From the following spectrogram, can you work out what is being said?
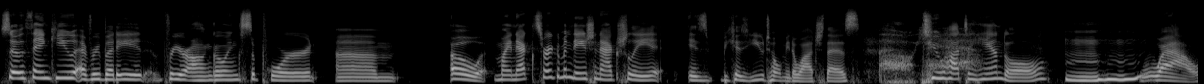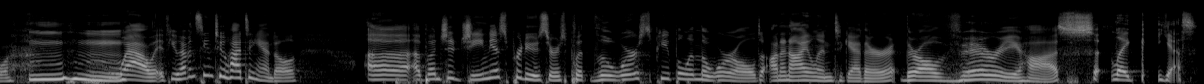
So thank you everybody for your ongoing support. Um, oh, my next recommendation actually is because you told me to watch this. Oh, yeah. Too Hot to Handle. mm-hmm. Wow. Mm-hmm. Wow. If you haven't seen Too Hot to Handle, uh, a bunch of genius producers put the worst people in the world on an island together. They're all very hot. So, like, yes.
